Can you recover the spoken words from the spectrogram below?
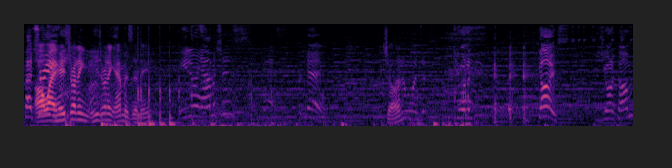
Patrick, Oh wait, he's running. He's running Amazon. he? John. Do you want to? Ghost, do you want to come?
